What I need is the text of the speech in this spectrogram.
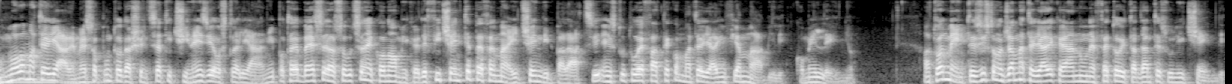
Un nuovo materiale messo a punto da scienziati cinesi e australiani potrebbe essere la soluzione economica ed efficiente per fermare incendi in palazzi e in strutture fatte con materiali infiammabili, come il legno. Attualmente esistono già materiali che hanno un effetto ritardante sugli incendi,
